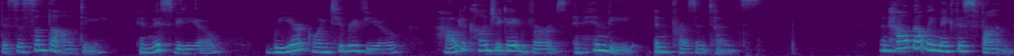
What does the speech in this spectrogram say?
this is Samta Auntie. In this video, we are going to review how to conjugate verbs in Hindi in present tense. And how about we make this fun?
